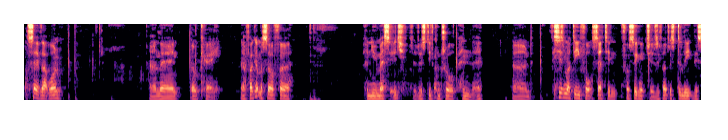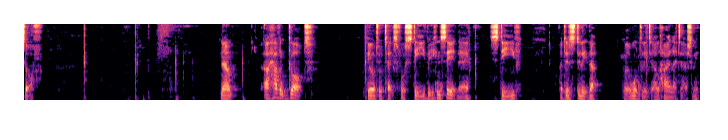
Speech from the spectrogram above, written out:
I'll save that one and then OK. Now if I get myself a, a new message, so just did control N there, and this is my default setting for signatures. If I just delete this off. Now I haven't got the auto text for Steve, but you can see it there, Steve. If I just delete that well I won't delete it. I'll highlight it actually.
